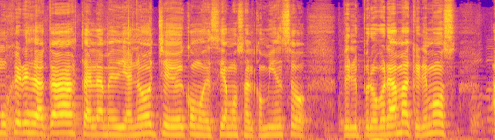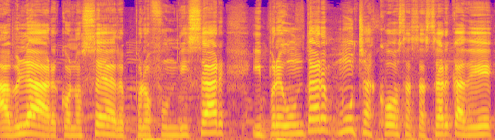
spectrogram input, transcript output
Mujeres de Acá hasta la medianoche. Hoy, como decíamos al comienzo del programa, queremos hablar, conocer, profundizar y preguntar muchas cosas acerca de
